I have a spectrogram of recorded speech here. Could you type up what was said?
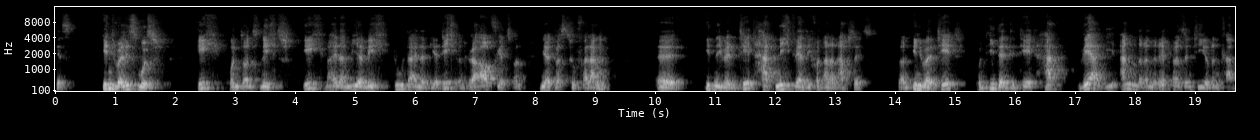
des Individualismus. Ich und sonst nichts. Ich, meiner, mir, mich. Du, deiner, dir, dich. Und hör auf, jetzt von mir etwas zu verlangen. Äh, Individualität hat nicht, wer sich von anderen absetzt, sondern Individualität und Identität hat wer die anderen repräsentieren kann.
